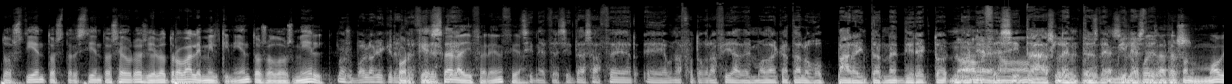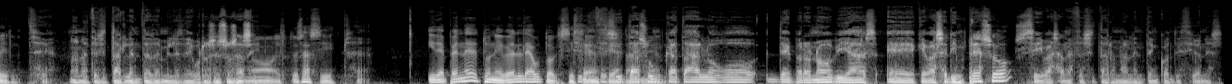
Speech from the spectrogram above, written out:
200, 300 euros y el otro vale 1500 o 2000? No, supongo lo que quieres ¿Por decir qué es está que la diferencia? Si necesitas hacer eh, una fotografía de moda catálogo para internet directo, no, necesitas lentes pero de miles lo de puedes hacer euros. con un móvil. Sí, no necesitas lentes de miles de euros, eso es así. No, esto es así. Sí. Y depende de tu nivel de Si autoexigencia. necesitas también. un catálogo de pronovias eh, que va a ser impreso, sí vas a necesitar una lente en condiciones.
